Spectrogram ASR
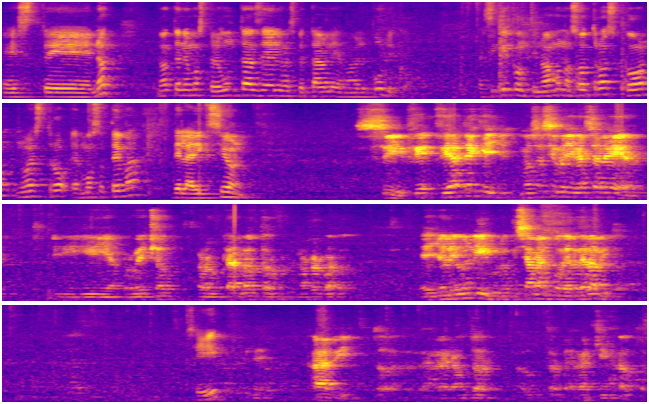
Este, no, no tenemos preguntas del respetable y amable público. Así que continuamos nosotros con nuestro hermoso tema de la adicción. Sí, fíjate que no sé si lo llegaste a leer y aprovecho para buscar el autor, no recuerdo. Eh, yo leí un libro que se llama El Poder del Hábito. Sí hábito, a ver, autor, autor, a ver quién es el autor.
